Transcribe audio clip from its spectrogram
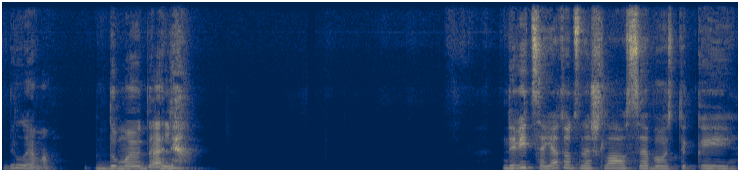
Дилема. Думаю, далі. Дивіться, я тут знайшла у себе ось такий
